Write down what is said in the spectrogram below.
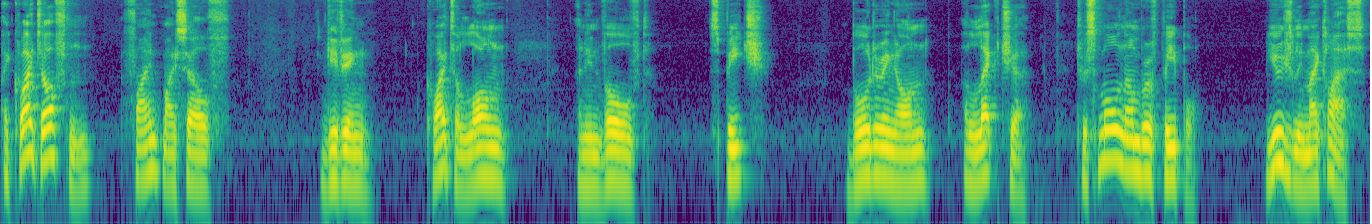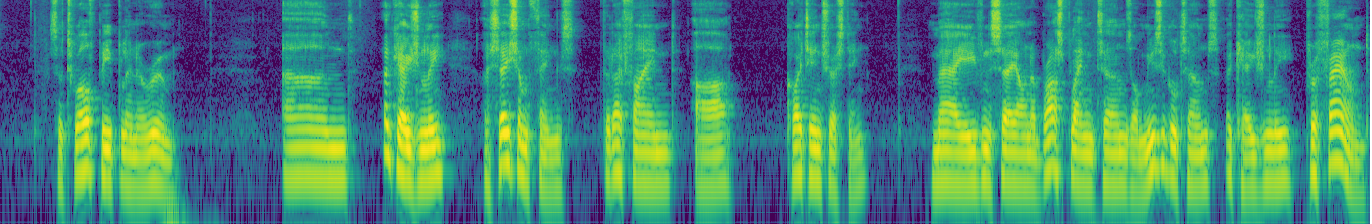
I quite often find myself giving quite a long and involved speech, bordering on a lecture to a small number of people, usually my class, so 12 people in a room. And occasionally I say some things that I find are quite interesting, may I even say on a brass playing terms or musical terms, occasionally profound.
